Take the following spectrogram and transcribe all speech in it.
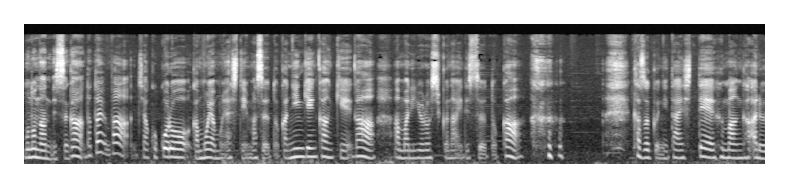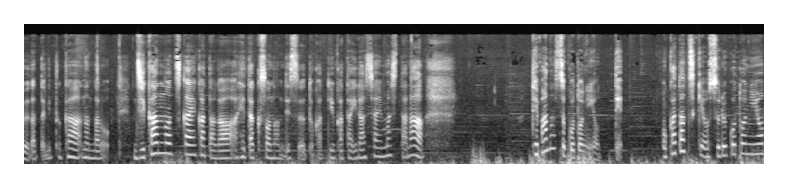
ものなんですが例えばじゃあ心がモヤモヤしていますとか人間関係があまりよろしくないですとか 家族に対して不満があるだったりとかなんだろう時間の使い方が下手くそなんですとかっていう方いらっしゃいましたら手放すことによってお片付けをすることによっ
